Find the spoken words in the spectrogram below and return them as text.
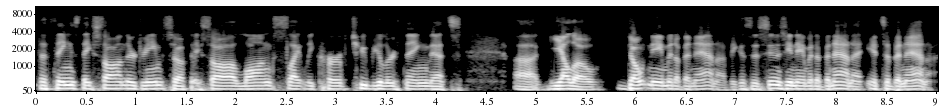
the things they saw in their dreams. So if they saw a long, slightly curved tubular thing that's uh, yellow, don't name it a banana because as soon as you name it a banana, it's a banana.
